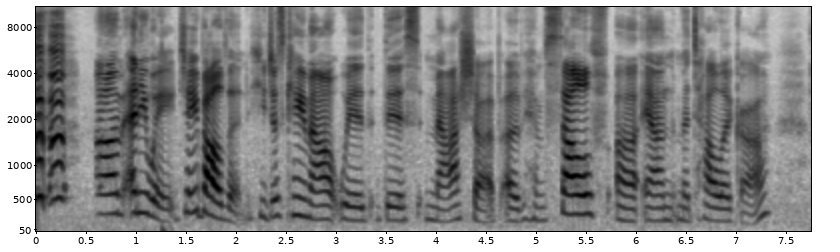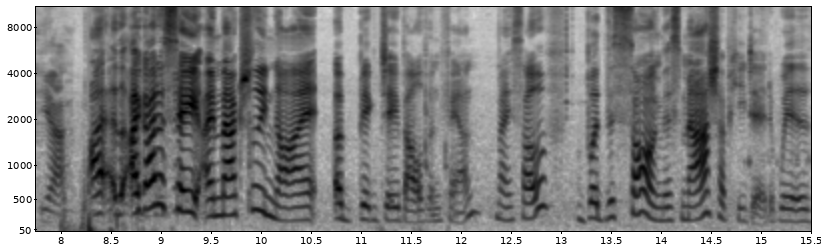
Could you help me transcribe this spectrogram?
um, anyway, J Balvin, he just came out with this mashup of himself uh, and Metallica. Yeah. I I gotta say, I'm actually not a big J Balvin fan myself, but this song, this mashup he did with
